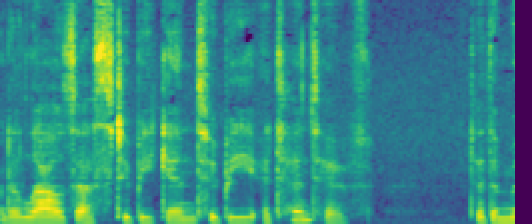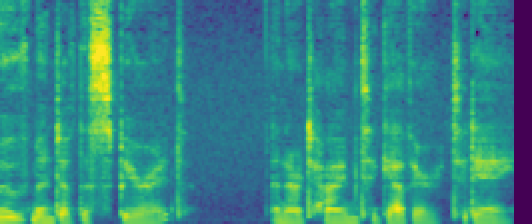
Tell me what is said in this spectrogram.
It allows us to begin to be attentive to the movement of the Spirit in our time together today.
